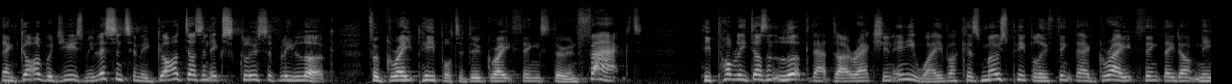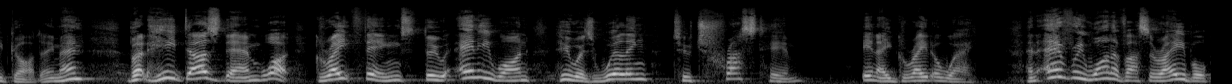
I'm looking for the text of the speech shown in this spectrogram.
then God would use me. Listen to me. God doesn't exclusively look for great people to do great things through. In fact, he probably doesn't look that direction anyway because most people who think they're great think they don't need God. Amen? But he does them what? Great things through anyone who is willing to trust him in a greater way. And every one of us are able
